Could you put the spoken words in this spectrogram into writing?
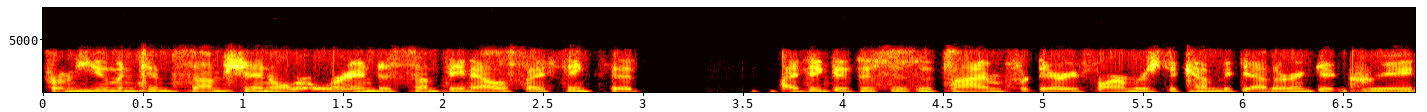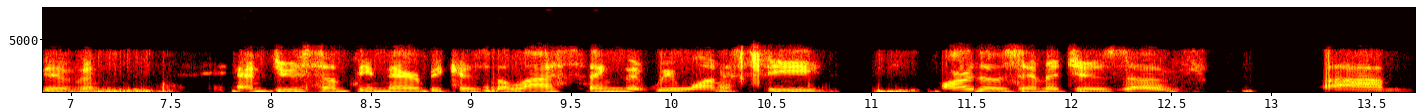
from human consumption or, or into something else, I think that I think that this is the time for dairy farmers to come together and get creative and and do something there because the last thing that we want to see are those images of um,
